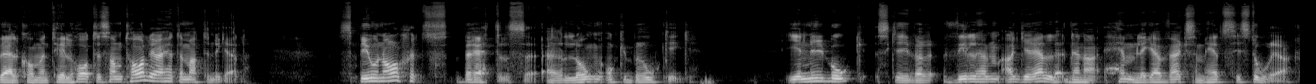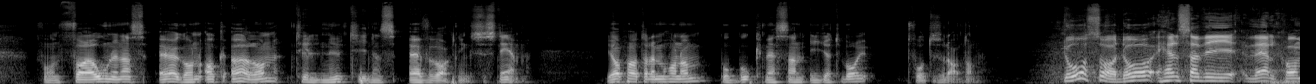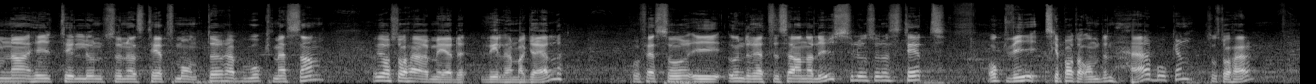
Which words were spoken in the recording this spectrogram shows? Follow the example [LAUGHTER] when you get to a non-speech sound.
Välkommen till HT-samtal, jag heter Martin Degrell. Spionagets berättelse är lång och brokig. I en ny bok skriver Wilhelm Agrell denna hemliga verksamhetshistoria från faraonernas ögon och öron till nutidens övervakningssystem. Jag pratade med honom på Bokmässan i Göteborg 2018. Då så, då hälsar vi välkomna hit till Lunds universitets monter här på Bokmässan. Och jag står här med Wilhelm Agrell, professor i underrättelseanalys vid Lunds universitet. Och vi ska prata om den här boken som står här.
